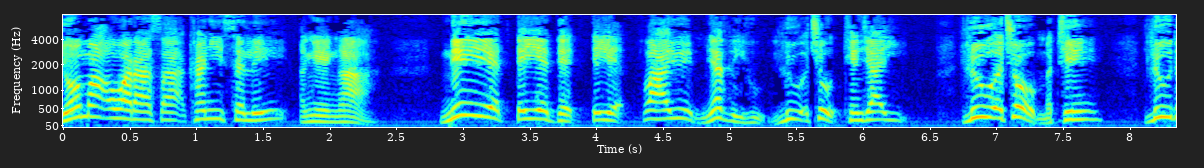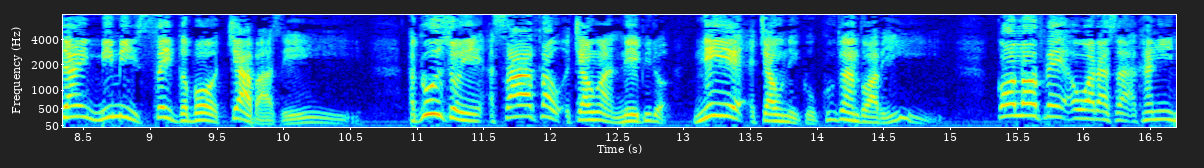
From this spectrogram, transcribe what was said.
ယောမဩဝါဒစာအခန်းကြီး14အငယ်9နေ့ရက်တရက်တဲ့တရက်သာ၍မြတ်သည်ဟုလူအချို့ထင်ကြ၏လူအချို့မထင်လူတိုင်းမိမိစိတ်သဘောကြပါစေအခုဆိုရင်အစားအသောက်အကြောင်းကနေပြီးတော့နေ့ရက်အကြောင်းတွေကိုကူးကန်းသွားပြီကောလောသဲဩဝါဒစာအခန်းကြီး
